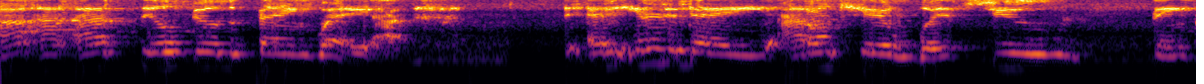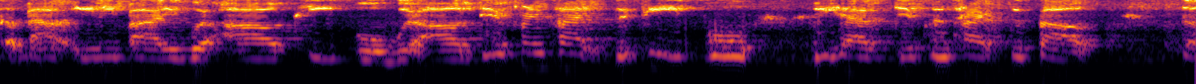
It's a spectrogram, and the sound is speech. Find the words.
I, I, I still feel the same way. I, at the end of the day, I don't care what you think about anybody. We're all people. We're all different types of people. We have different types of thoughts. So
